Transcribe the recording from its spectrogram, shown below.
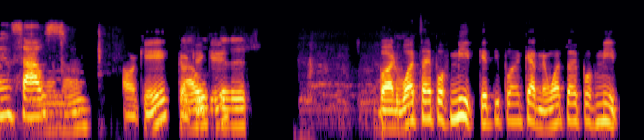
and sauce. lemon. Okay, okay, good. But what type of meat? ¿Qué tipo de carne? What type of meat?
